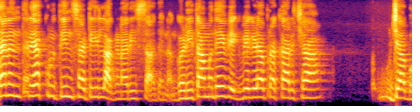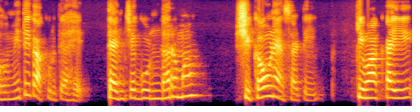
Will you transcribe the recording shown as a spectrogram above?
त्यानंतर या कृतींसाठी लागणारी साधनं. गणितामध्ये वेगवेगळ्या प्रकारच्या ज्या भौमितिक आकृत्या आहेत त्यांचे गुणधर्म शिकवण्यासाठी किंवा काही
